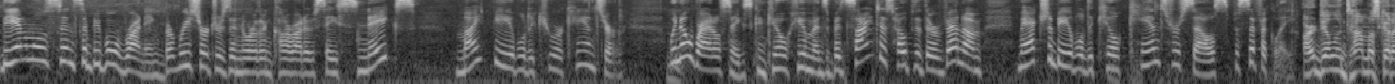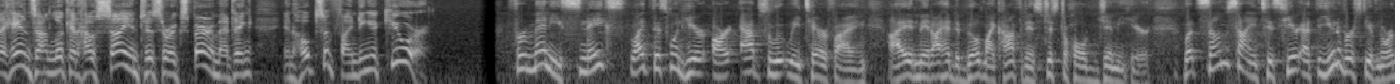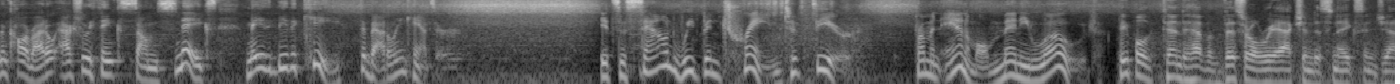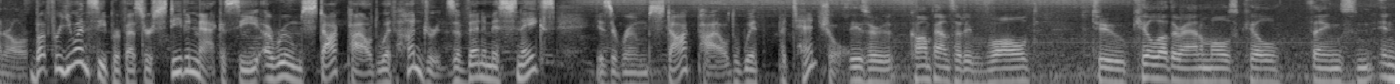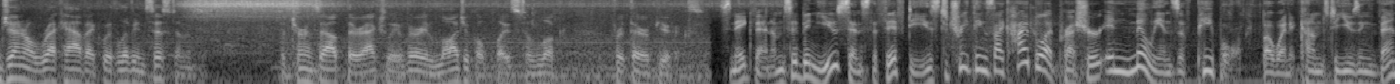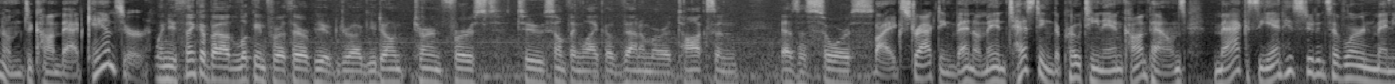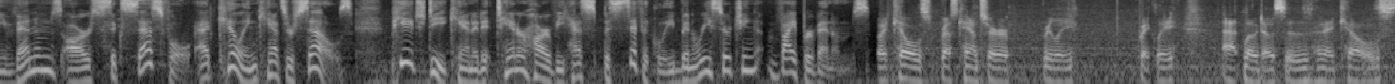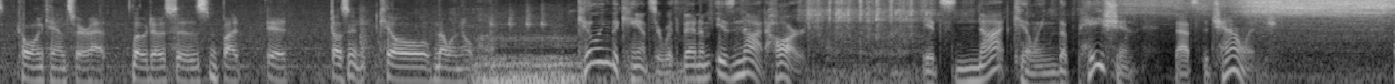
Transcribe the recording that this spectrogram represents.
The animals send some people running, but researchers in northern Colorado say snakes might be able to cure cancer. We know rattlesnakes can kill humans, but scientists hope that their venom may actually be able to kill cancer cells specifically. Our Dillon Thomas got a hands on look at how scientists are experimenting in hopes of finding a cure. For many, snakes like this one here are absolutely terrifying. I admit I had to build my confidence just to hold Jimmy here. But some scientists here at the University of Northern Colorado actually think some snakes may be the key to battling cancer. It's a sound we've been trained to fear from an animal many loathe. People tend to have a visceral reaction to snakes in general. But for UNC professor Stephen Mackessy, a room stockpiled with hundreds of venomous snakes is a room stockpiled with potential. These are compounds that evolved to kill other animals, kill things, in general wreak havoc with living systems. It turns out they're actually a very logical place to look for therapeutics. Snake venoms have been used since the 50s to treat things like high blood pressure in millions of people. But when it comes to using venom to combat cancer, when you think about looking for a therapeutic drug, you don't turn first to something like a venom or a toxin as a source. By extracting venom and testing the protein and compounds, Mackessy and his students have learned many venoms are successful at killing cancer cells. PhD candidate Tanner Harvey has specifically been researching viper venoms. It kills breast cancer really quickly at low doses, and it kills colon cancer at low doses, but it doesn't kill melanoma. Killing the cancer with venom is not hard. It's not killing the patient. That's the challenge.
